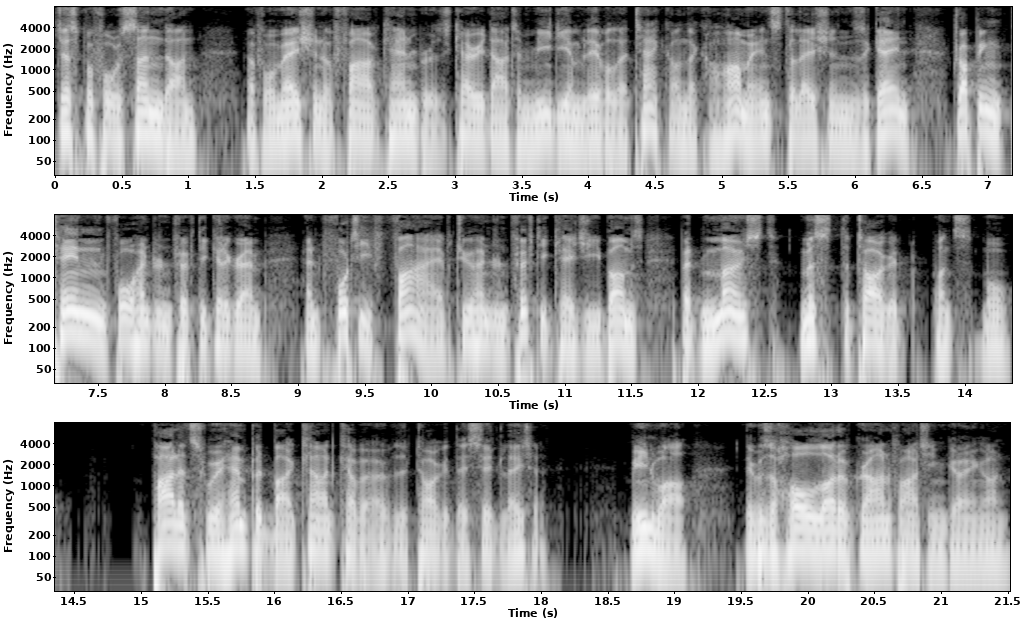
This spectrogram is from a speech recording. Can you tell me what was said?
Just before sundown, a formation of five Canberras carried out a medium level attack on the Cahama installations again, dropping 10 450 kilogram and 45 250 kg bombs, but most missed the target once more. Pilots were hampered by cloud cover over the target, they said later. Meanwhile, there was a whole lot of ground fighting going on.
